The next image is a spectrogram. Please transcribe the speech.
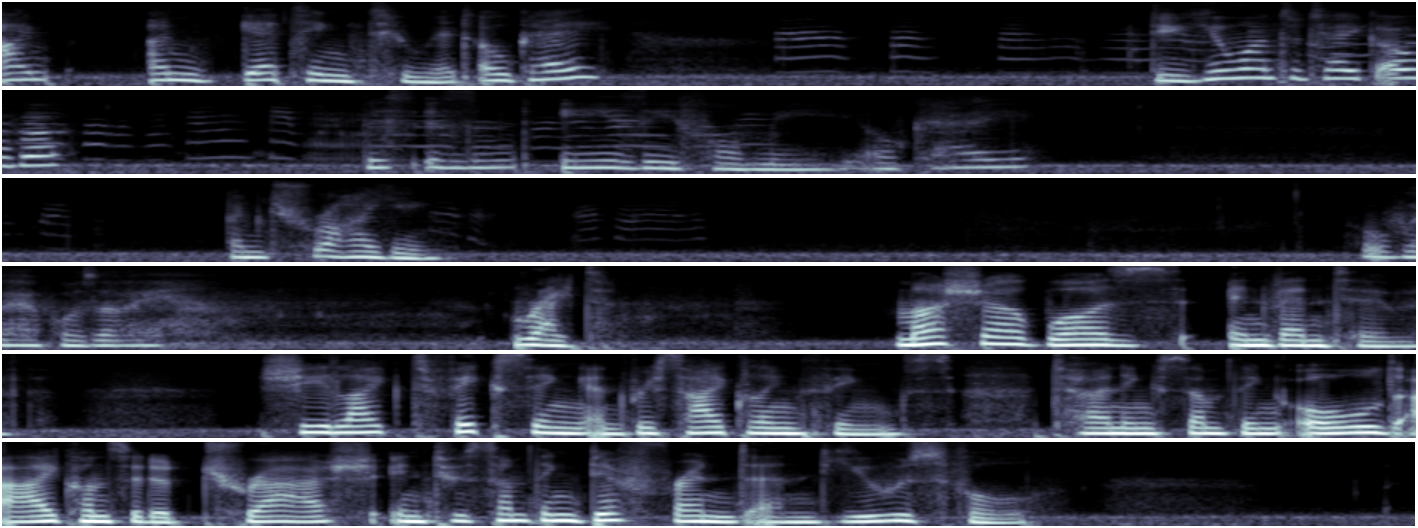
I'm I'm getting to it, okay? Do you want to take over? This isn't easy for me, okay? I'm trying. Where was I? Right. Masha was inventive. She liked fixing and recycling things, turning something old I considered trash into something different and useful.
